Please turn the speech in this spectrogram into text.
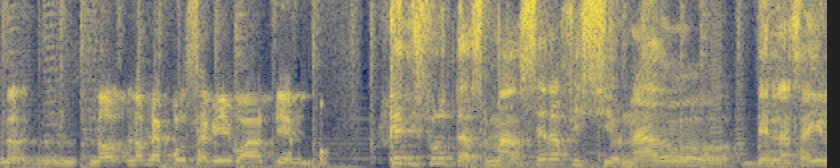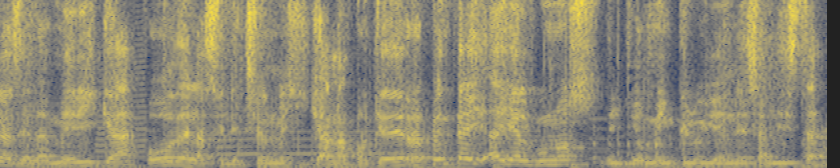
no, no, no me puse vivo a tiempo. ¿Qué disfrutas más? ¿Ser aficionado de las Águilas del América o de la selección mexicana? Porque de repente hay, hay algunos, y yo me incluyo en esa lista,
